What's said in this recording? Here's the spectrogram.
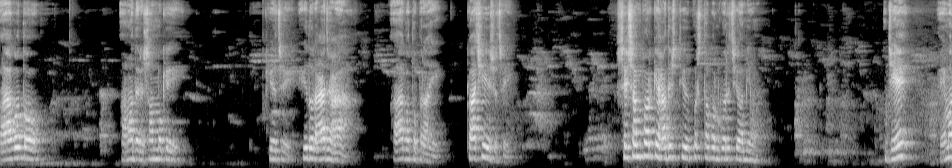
আগত আমাদের সম্মুখে কী হয়েছে ঈদ আজহা, আগত প্রায় কাছে এসেছে। সে সম্পর্কে হাদিসটি উপস্থাপন করেছি আমিও। যে এমন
